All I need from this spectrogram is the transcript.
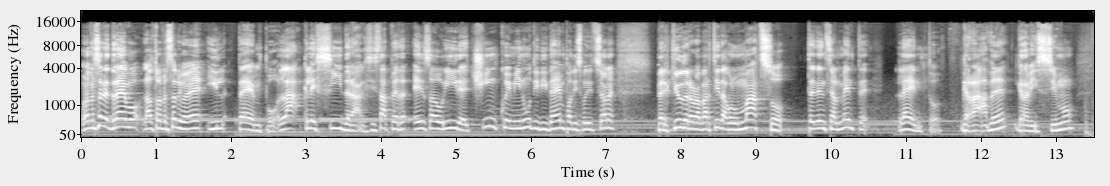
un avversario è Drevo, l'altro avversario è il tempo. La Clessidra che si sta per esaurire 5 minuti di tempo a disposizione per chiudere una partita con un mazzo tendenzialmente lento, grave, gravissimo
